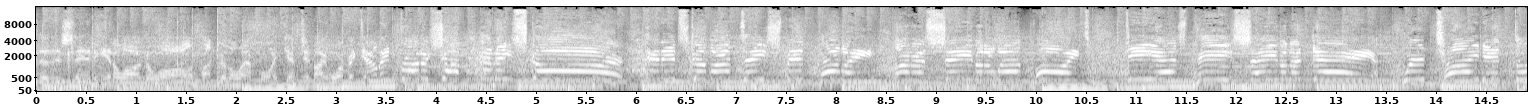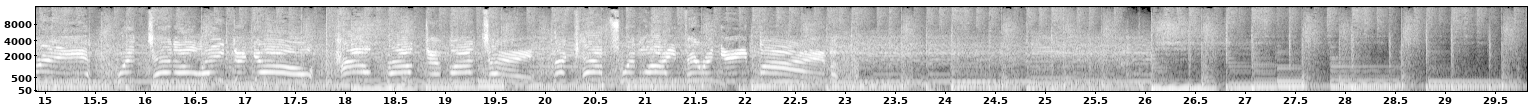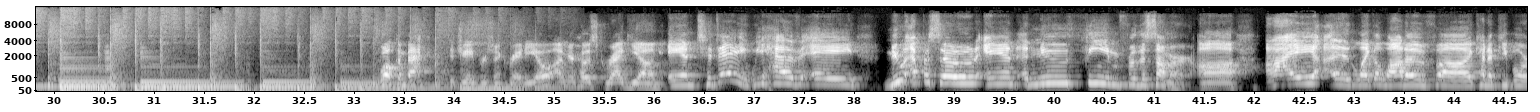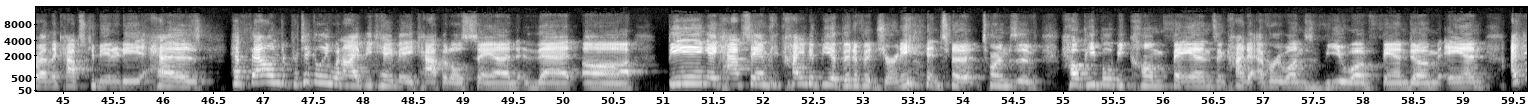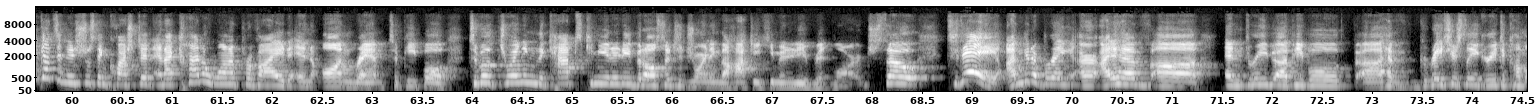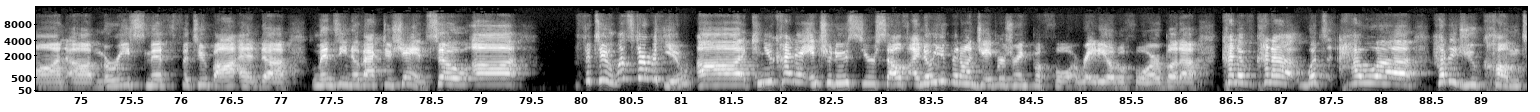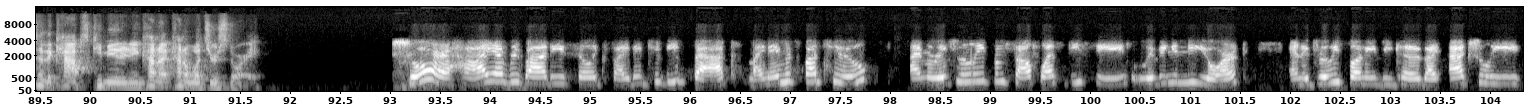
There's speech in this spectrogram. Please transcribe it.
Of this sand hit along the wall. A puck to the left point. Kept in by Orpik. Down in front. A shot. And they score! And it's Devante Smith Pelly on a save at the left point. DSP saving the day. We're tied at three with 10.08 Japers Rink Radio. I'm your host, Greg Young, and today we have a new episode and a new theme for the summer. Uh, I, uh, like a lot of uh, kind of people around the Caps community, has have found, particularly when I became a Capitals fan, that uh, being a Caps fan can kind of be a bit of a journey into terms of how people become fans and kind of everyone's view of fandom. And I that's an interesting question. And I kind of want to provide an on ramp to people to both joining the Caps community, but also to joining the hockey community writ large. So today I'm going to bring, or I have, uh, and three uh, people uh, have graciously agreed to come on uh, Marie Smith Fatou Bah and uh, Lindsey Novak Duchaine. So, uh, Fatou, let's start with you. Uh, can you kind of introduce yourself? I know you've been on Japers Rink before, radio before, but uh, kind of, kind of, what's how uh, how did you come to the Caps community? Kind of, kind of, what's your story? Sure. Hi, everybody. So excited to be back. My name is Fatou. I'm originally from Southwest DC, living in New York, and it's really funny because I actually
